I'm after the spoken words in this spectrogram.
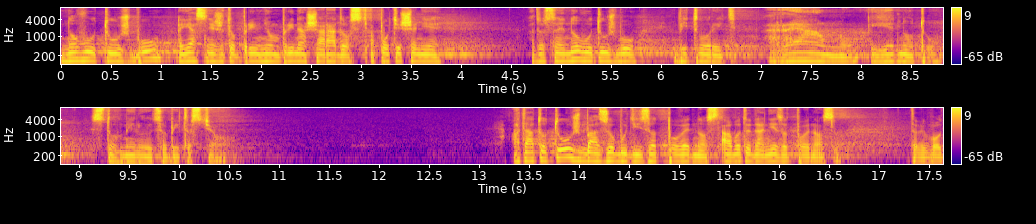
novú túžbu a jasne, že to pri ňom prináša radosť a potešenie a dostane novú túžbu vytvoriť reálnu jednotu s tou milujúcou bytosťou. A táto túžba zobudí zodpovednosť, alebo teda nezodpovednosť. To by bolo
